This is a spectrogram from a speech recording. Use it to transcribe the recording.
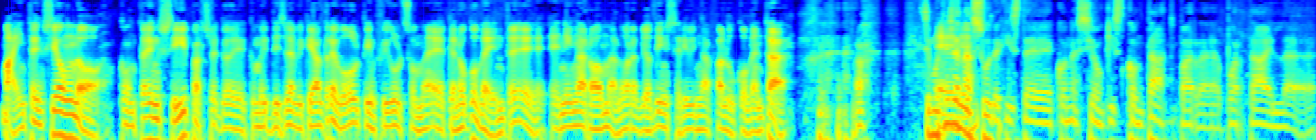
Ma in tensione no, contento sì, perché come dicevi che altre volte in Friuli insomma che non covente e, e in a Roma allora vi ho di inserire a farlo coventare. No? Siamo eh, a sud queste connessioni, questo contatto per portare il,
